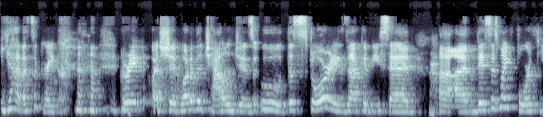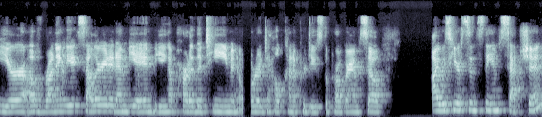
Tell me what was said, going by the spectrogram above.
Yeah, that's a great, great question. What are the challenges? Ooh, the stories that could be said. Uh, this is my fourth year of running the accelerated MBA and being a part of the team in order to help kind of produce the program. So I was here since the inception,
